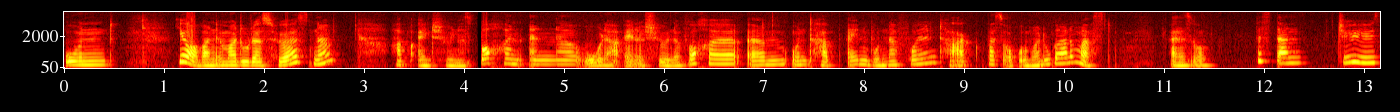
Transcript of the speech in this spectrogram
Und ja, wann immer du das hörst, ne? hab ein schönes Wochenende oder eine schöne Woche ähm, und hab einen wundervollen Tag, was auch immer du gerade machst. Also, bis dann. Tschüss.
